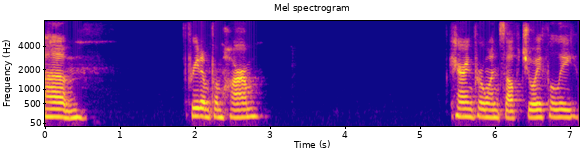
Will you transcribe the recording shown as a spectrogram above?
um, freedom from harm, caring for oneself joyfully,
